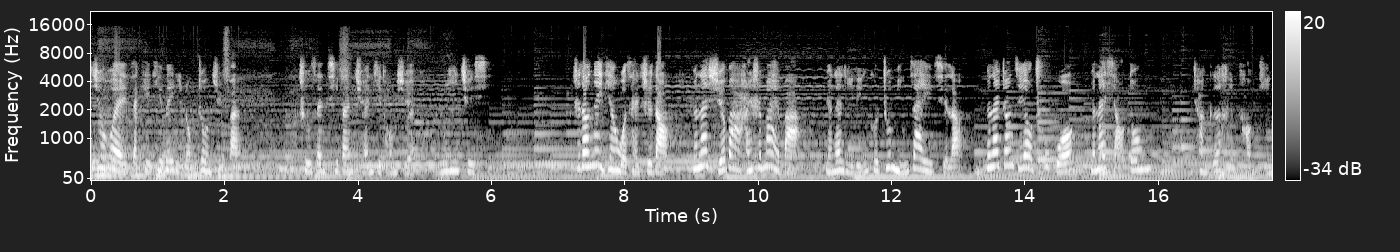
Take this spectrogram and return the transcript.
聚会在 KTV 里隆重举办，初三七班全体同学无一缺席。直到那天，我才知道，原来学霸还是麦霸，原来李玲和朱明在一起了，原来张杰要出国，原来小东唱歌很好听。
